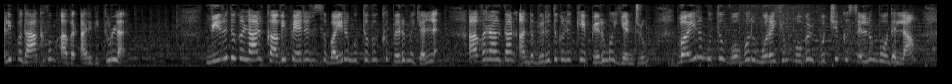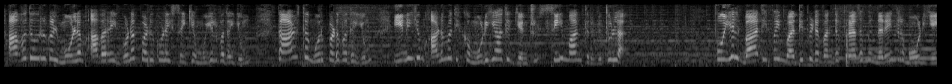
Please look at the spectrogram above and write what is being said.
அளிப்பதாகவும் அவர் அறிவித்துள்ளார். விருதுகளால் கவி பேரரசு வைரமுத்துவுக்கு பெருமை அல்ல. அவரால் தான் அந்த விருதுகளுக்கே பெருமை என்றும் வைரமுத்து ஒவ்வொரு முறையும் புகழ் உச்சிக்கு செல்லும் போதெல்லாம் அவதூறுகள் மூலம் அவரை குணப்படுகொலை செய்ய முயல்வதையும் தாழ்த்த முற்படுவதையும் இனியும் அனுமதிக்க முடியாது என்று சீமான் தெரிவித்துள்ளார். புயல் பாதிப்பை மதிப்பிட வந்த பிரதமர் நரேந்திர மோடியை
